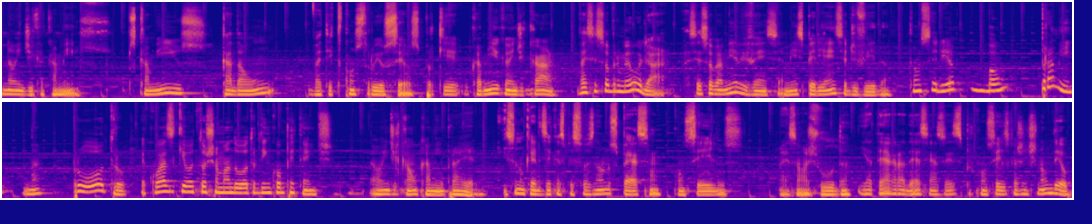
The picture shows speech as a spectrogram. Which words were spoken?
não indica caminhos. Os caminhos, cada um vai ter que construir os seus, porque o caminho que eu indicar vai ser sobre o meu olhar, vai ser sobre a minha vivência, a minha experiência de vida. Então seria bom para mim, né? Para o outro, é quase que eu estou chamando o outro de incompetente ao indicar um caminho para ele. Isso não quer dizer que as pessoas não nos peçam conselhos, peçam ajuda e até agradecem às vezes por conselhos que a gente não deu.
